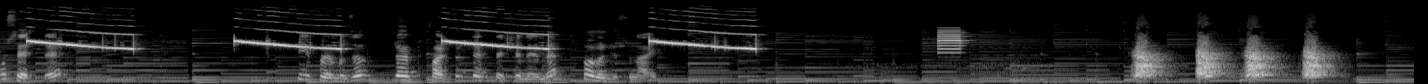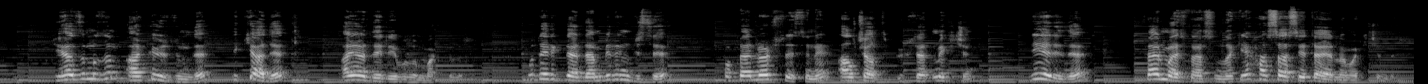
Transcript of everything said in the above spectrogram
Bu seste Beeper'ımızın dört farklı ses seçeneğinden sonuncusuna ait. Cihazımızın arka yüzünde iki adet ayar deliği bulunmaktadır. Bu deliklerden birincisi hoparlör sesini alçaltıp yükseltmek için, diğeri de ferma esnasındaki hassasiyeti ayarlamak içindir.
